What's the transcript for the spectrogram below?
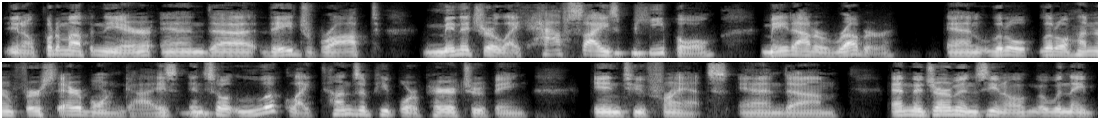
you know, put them up in the air, and uh, they dropped miniature, like half-size people made out of rubber and little little 101st Airborne guys, and so it looked like tons of people were paratrooping into France, and um, and the Germans, you know, when they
